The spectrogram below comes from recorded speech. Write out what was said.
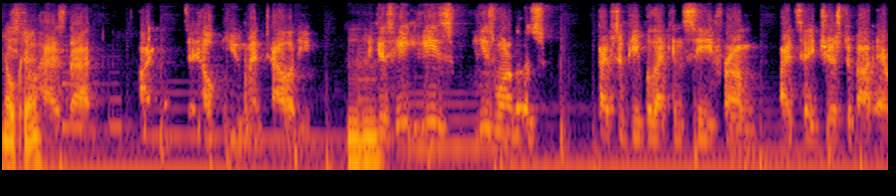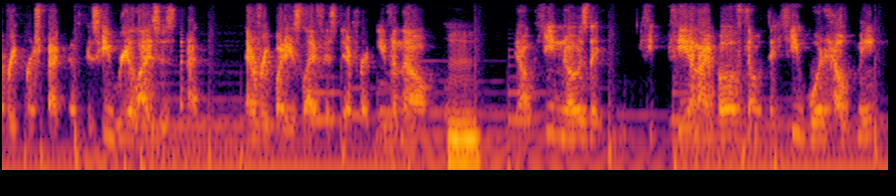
He Okay. still has that I to help you mentality Mm-hmm. because he, he's he's one of those types of people that can see from I'd say just about every perspective because he realizes that everybody's life is different. Even though Mm-hmm. you know he knows that he, he and I both know that he would help me.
